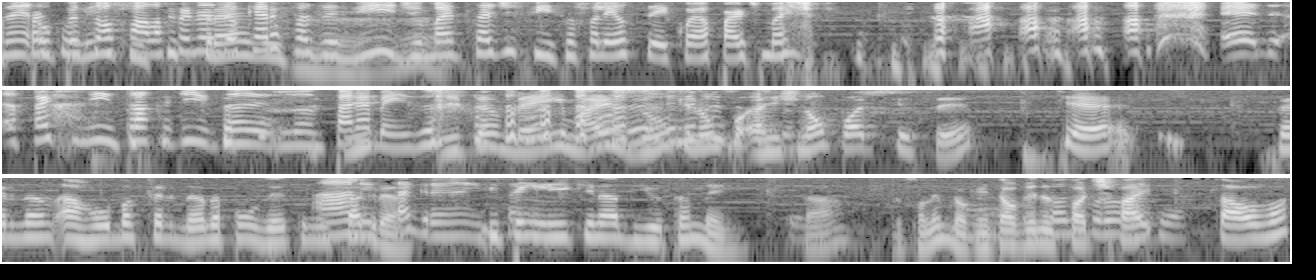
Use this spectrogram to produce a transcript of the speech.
né? Aperta O pessoal fala, Fernanda, eu quero fazer É. vídeo, mas tá difícil. Eu falei, eu sei qual é a parte mais difícil. é, aperta o sininho, troca aqui. Não, parabéns. E também, mais um que não, a gente não pode esquecer, que é Fernan, arroba Fernanda Ponzeto no ah, Instagram. no Instagram. E tem link na bio também, tá? Eu só lembrou, quem tá ouvindo no Spotify, salva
